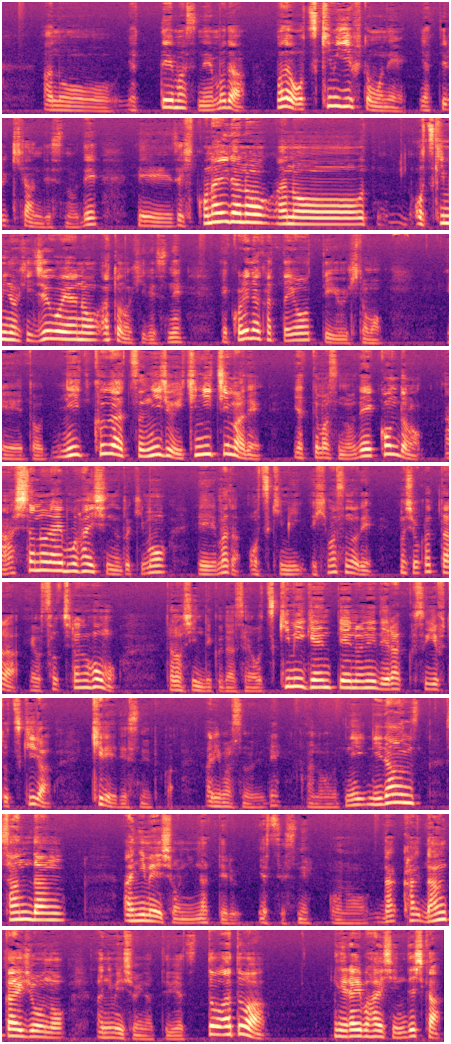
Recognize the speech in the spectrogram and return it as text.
あのやってますね。まだまだお月見ギフトもねやってる期間ですので、えー、ぜひこの間の、あのー、お月見の日十五夜の後の日ですね、えー、来れなかったよっていう人も、えーと、9月21日までやってますので今度の明日のライブ配信の時も、えー、まだお月見できますのでもしよかったら、えー、そちらの方も楽しんでください。お月見限定のねデラックスギフト月が綺麗ですねとかありますのでね。あの 2, 2段3段アニメーションになってるやつですねこの段階上のアニメーションになってるやつとあとは、えライブ配信でしか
